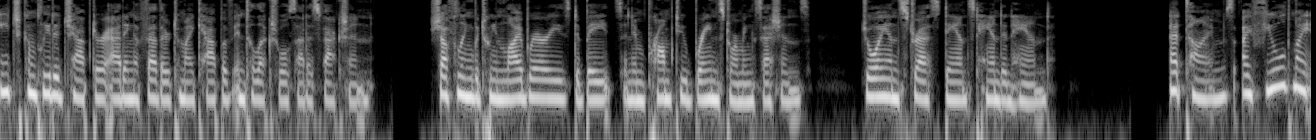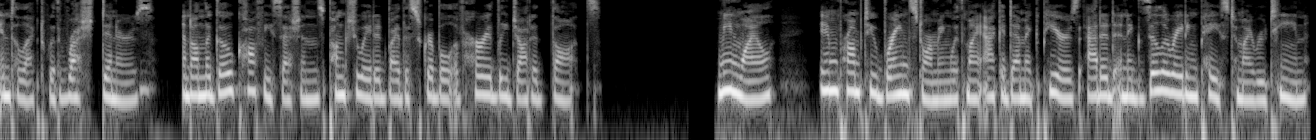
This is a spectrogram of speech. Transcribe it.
each completed chapter adding a feather to my cap of intellectual satisfaction. Shuffling between libraries, debates, and impromptu brainstorming sessions, joy and stress danced hand in hand. At times, I fueled my intellect with rushed dinners and on the go coffee sessions punctuated by the scribble of hurriedly jotted thoughts. Meanwhile, Impromptu brainstorming with my academic peers added an exhilarating pace to my routine,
